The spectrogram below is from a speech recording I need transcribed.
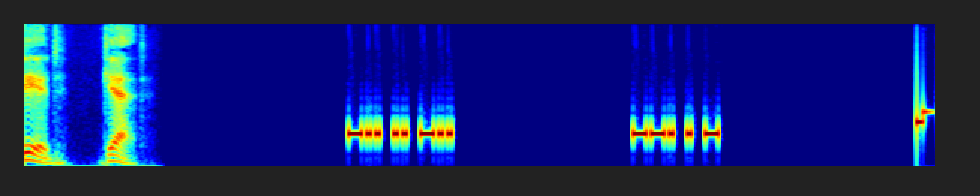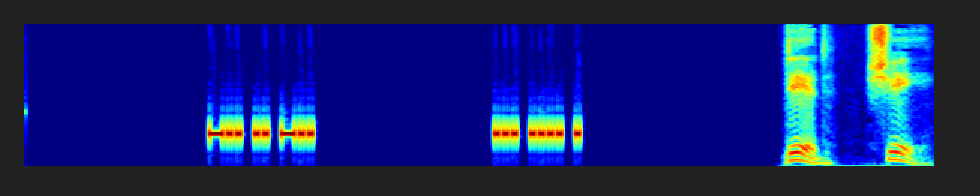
Did, get. Did, she.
